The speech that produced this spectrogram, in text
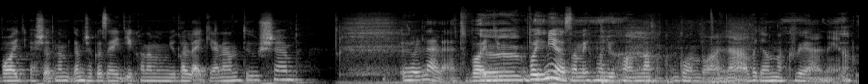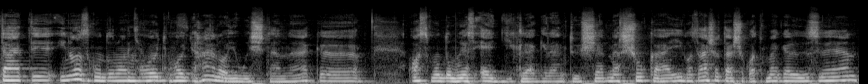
vagy esetleg nem, nem csak az egyik, hanem mondjuk a legjelentősebb lelet? Vagy, Ö, vagy mi az, amit mondjuk annak gondolnál, vagy annak vélnél? Tehát én azt gondolom, Hogyha hogy, hogy hála jó Istennek, azt mondom, hogy az egyik legjelentősebb, mert sokáig az ásatásokat megelőzően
